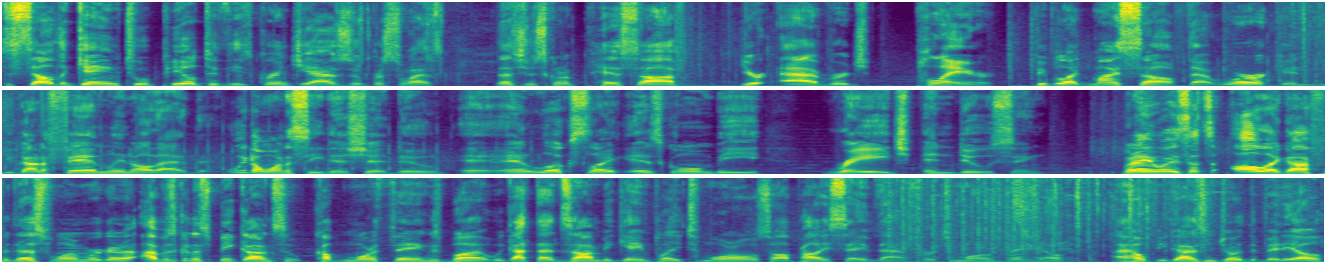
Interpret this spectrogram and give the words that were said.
to sell the game to appeal to these cringy ass super sweats that's just going to piss off your average player. People like myself that work and you got a family and all that. We don't want to see this shit, dude. It, it looks like it's going to be rage inducing. But anyways, that's all I got for this one. We're gonna I was gonna speak on some couple more things, but we got that zombie gameplay tomorrow, so I'll probably save that for tomorrow's video. I hope you guys enjoyed the video.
